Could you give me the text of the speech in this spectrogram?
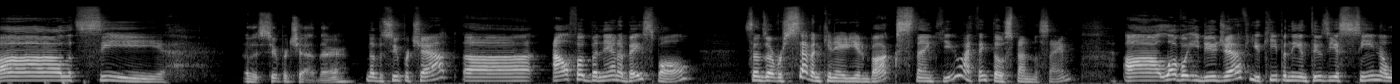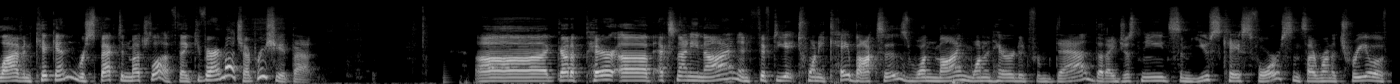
Uh, let's see. Another super chat there. Another super chat. Uh, Alpha Banana Baseball sends over seven Canadian bucks. Thank you. I think they'll spend the same. Uh, love what you do, Jeff. You keeping the enthusiast scene alive and kicking. Respect and much love. Thank you very much. I appreciate that. Uh, got a pair of X99 and 5820K boxes. One mine, one inherited from dad that I just need some use case for since I run a trio of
